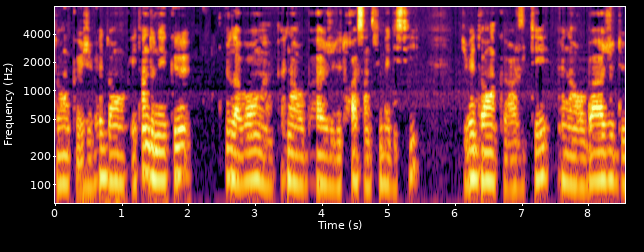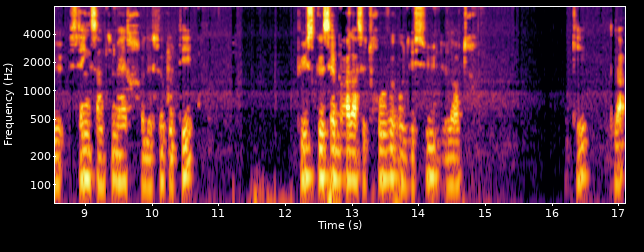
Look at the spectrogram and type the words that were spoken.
Donc, je vais donc, étant donné que nous avons un enrobage de 3 cm ici, je vais donc rajouter un enrobage de 5 cm de ce côté, puisque ces barres-là se trouvent au-dessus de l'autre. Ok, là,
